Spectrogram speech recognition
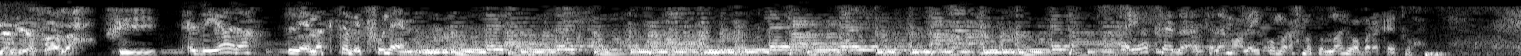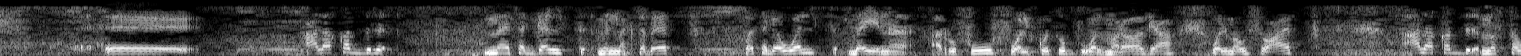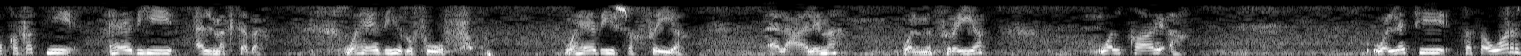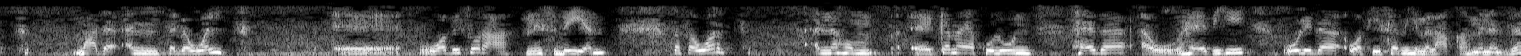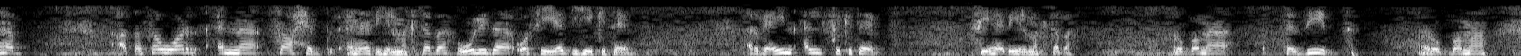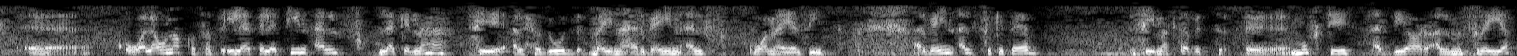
نادية صالح في زيارة لمكتبة فلان. أيها السادة السلام عليكم ورحمة الله وبركاته. آه، على قدر ما سجلت من مكتبات وتجولت بين الرفوف والكتب والمراجع والموسوعات على قدر ما استوقفتني هذه المكتبة وهذه الرفوف وهذه الشخصية العالمة والمصرية والقارئة والتي تصورت بعد أن تجولت آه، وبسرعة نسبيا تصورت أنهم آه، كما يقولون هذا أو هذه ولد وفي فمه ملعقة من الذهب. أتصور أن صاحب هذه المكتبة ولد وفي يده كتاب أربعين ألف كتاب في هذه المكتبة. ربما تزيد ربما آه، ولو نقصت إلى 30 ألف لكنها في الحدود بين 40 ألف وما يزيد. 40 ألف كتاب في مكتبة آه، مفتي الديار المصرية.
